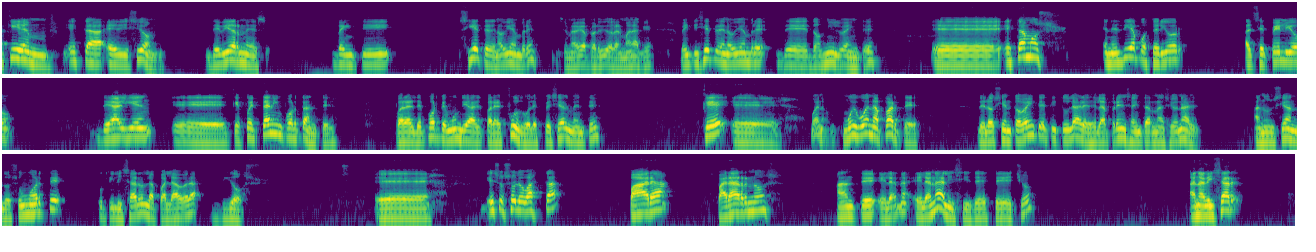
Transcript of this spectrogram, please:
aquí en esta edición de viernes 27 de noviembre, se me había perdido el almanaque, 27 de noviembre de 2020. Eh, estamos en el día posterior al sepelio de alguien eh, que fue tan importante para el deporte mundial, para el fútbol especialmente, que, eh, bueno, muy buena parte de los 120 titulares de la prensa internacional anunciando su muerte utilizaron la palabra Dios. Eh, eso solo basta para pararnos ante el, el análisis de este hecho, analizar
